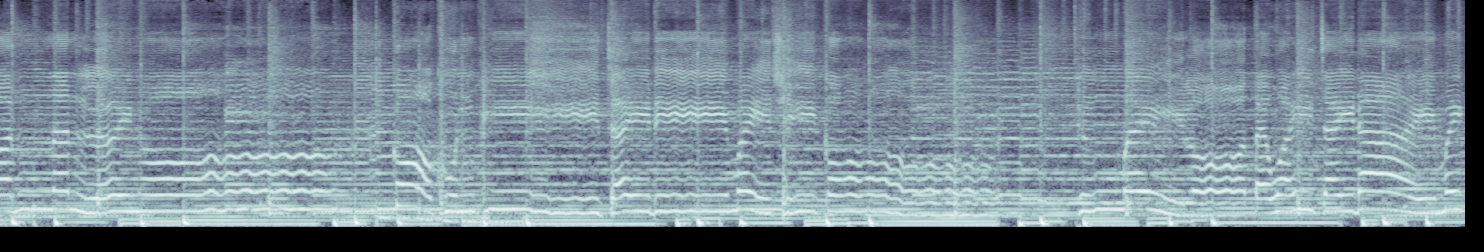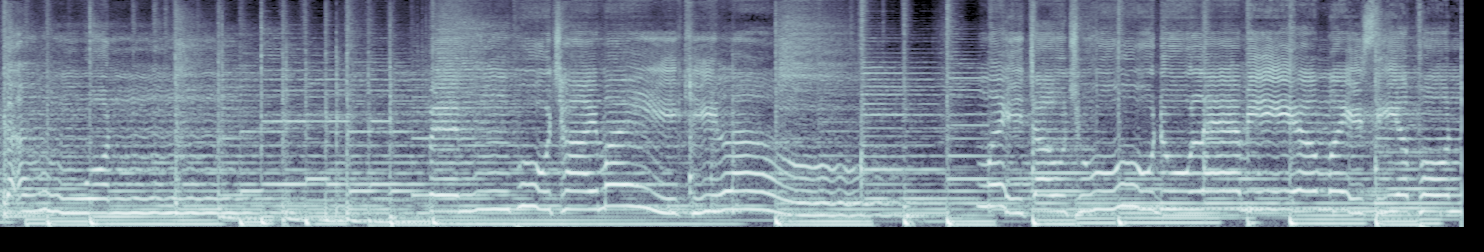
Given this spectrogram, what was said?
สวรรค์นั่นเลยเนอง ก็คุณพี่ใจดีไม่ชี้กอดถึงไม่หล่อแต่ไว้ใจได้ไม่กังวล เป็นผู้ชายไม่ขี้เหล้าไม่เจ้าชู้ดูแลเมียไม่เสียผล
